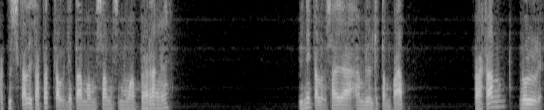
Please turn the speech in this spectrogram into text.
bagus sekali sahabat kalau kita memesan semua barang ya. Ini kalau saya ambil di tempat bahkan nol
